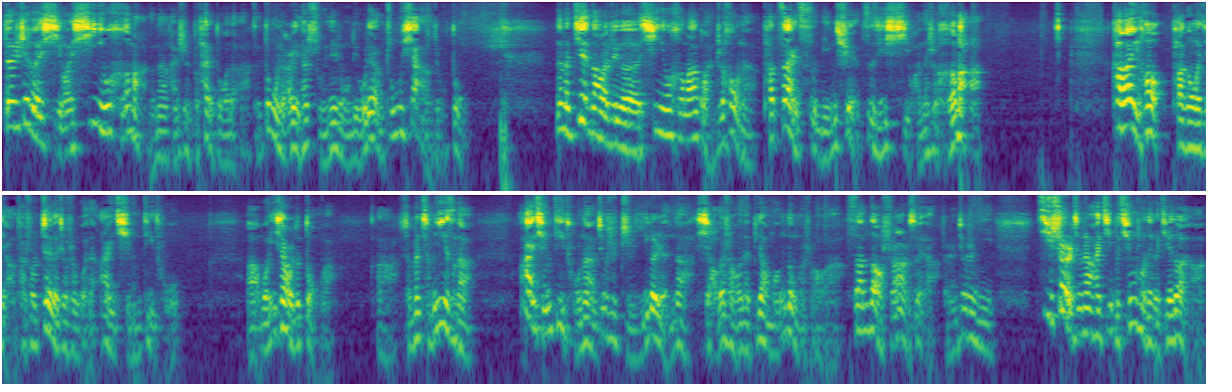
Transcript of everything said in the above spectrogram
但是这个喜欢犀牛河马的呢还是不太多的啊，在动物园里它属于那种流量中下的这种动物。那么见到了这个犀牛河马馆之后呢，他再次明确自己喜欢的是河马。看完以后，他跟我讲，他说这个就是我的爱情地图，啊，我一下我就懂了，啊，什么什么意思呢？爱情地图呢，就是指一个人呢，小的时候呢，比较懵懂的时候啊，三到十二岁啊，反正就是你记事儿经常还记不清楚那个阶段啊，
